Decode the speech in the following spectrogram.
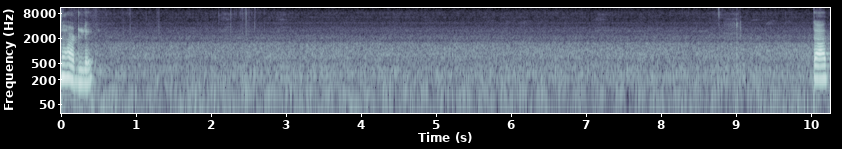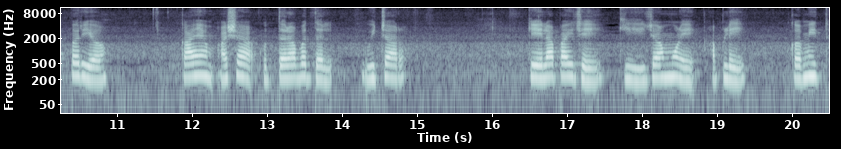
धाडले. तात्पर्य कायम अशा उत्तराबद्दल विचार केला पाहिजे की ज्यामुळे आपले कमीत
